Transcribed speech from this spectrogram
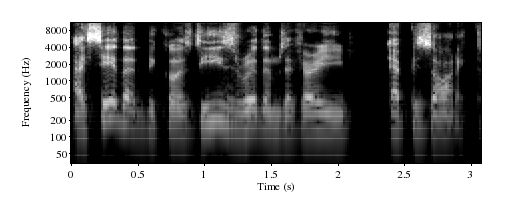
I say that because these rhythms are very episodic.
